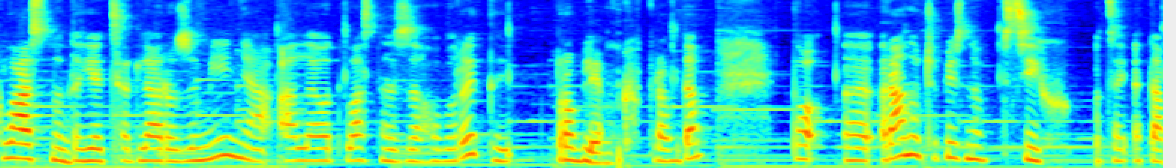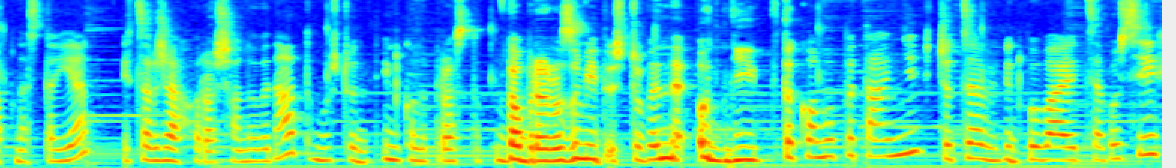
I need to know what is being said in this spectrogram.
класно дається для розуміння, але от власне заговорити проблемка, правда? То е, рано чи пізно всіх оцей етап настає, і це вже хороша новина, тому що інколи просто добре розуміти, що ви не одні в такому питанні, що це відбувається в усіх.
